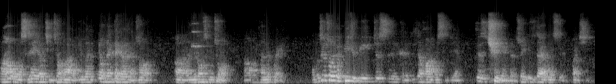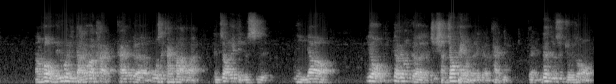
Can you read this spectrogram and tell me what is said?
然后我时间也有紧凑的话，我就跟用 LinkedIn 跟他讲说，呃，你的公司不错，然后他就回。 我们这个做一个 B to B，就是可能就是要花很多时间，这是去年的，所以一直在公司换系。然后如果你打电话开开那个陌生开发的话，很重要的一点就是你要用要用一个想交朋友的一个态度，对，一个人就是觉得说哦，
